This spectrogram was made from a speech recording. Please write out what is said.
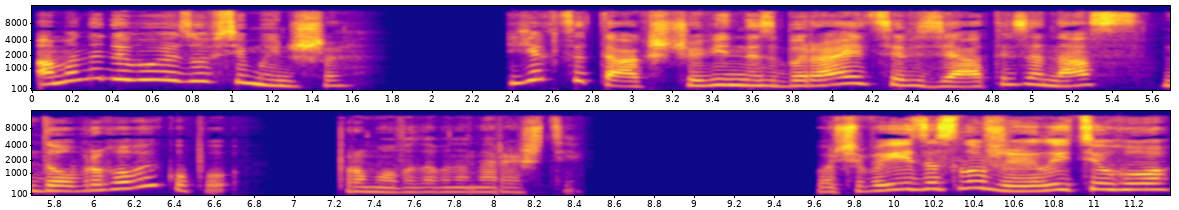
А мене дивує зовсім інше. Як це так, що він не збирається взяти за нас доброго викупу? промовила вона нарешті. Хоч ви й заслужили цього.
